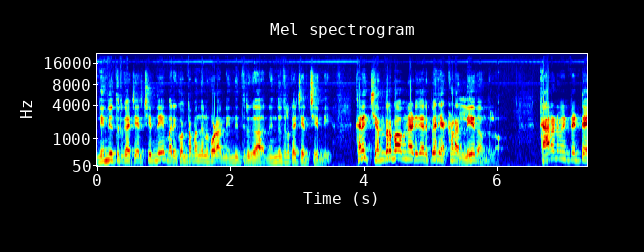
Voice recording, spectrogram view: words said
నిందితుడిగా చేర్చింది మరి కొంతమందిని కూడా నిందితుడిగా నిందితులుగా చేర్చింది. కానీ చంద్రబాబు నాయుడు గారి పేరు ఎక్కడా లేదు అందులో. కారణం ఏంటంటే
